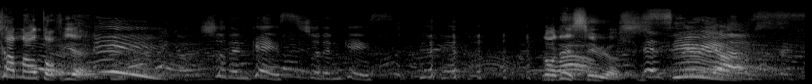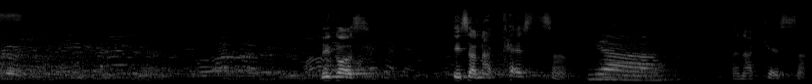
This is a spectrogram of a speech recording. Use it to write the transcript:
come out of here. Should in case. Should in case. No, this is serious. It's serious. Because it's an accursed son, Yeah. an accursed son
